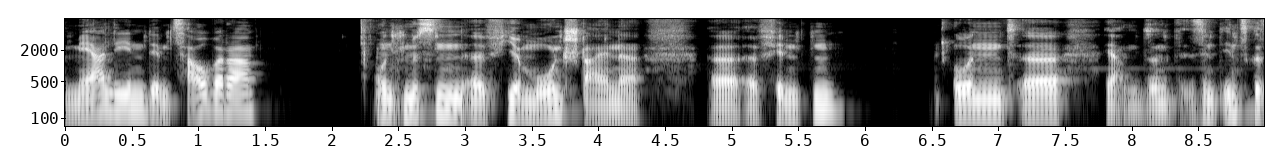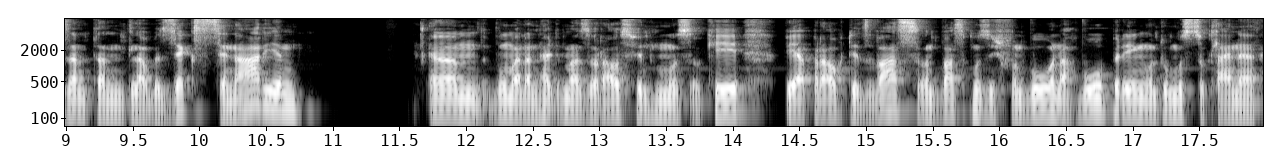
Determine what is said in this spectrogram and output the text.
Merlin, dem Zauberer, und müssen äh, vier Mondsteine äh, finden. Und äh, ja, sind, sind insgesamt dann, glaube ich, sechs Szenarien ähm, wo man dann halt immer so rausfinden muss, okay, wer braucht jetzt was und was muss ich von wo nach wo bringen und du musst so kleine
